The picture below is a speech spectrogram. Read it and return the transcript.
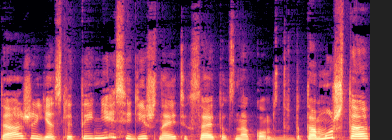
даже если ты не сидишь на этих сайтах знакомств. Потому что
